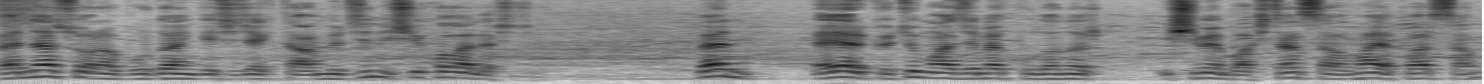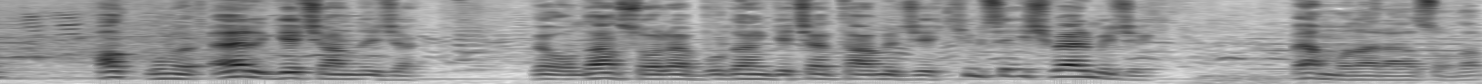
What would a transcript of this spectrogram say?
benden sonra buradan geçecek tamircinin işi kolaylaşacak. Ben eğer kötü malzeme kullanır, işimi baştan savma yaparsam, halk bunu er geç anlayacak. Ve ondan sonra buradan geçen tamirciye kimse iş vermeyecek. Ben buna razı olamam.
